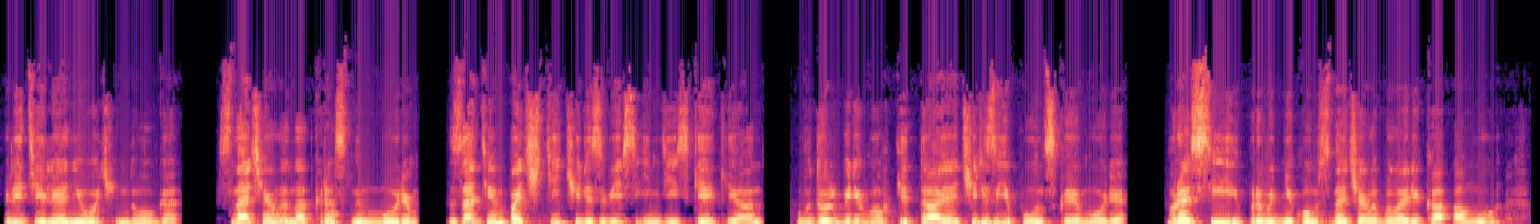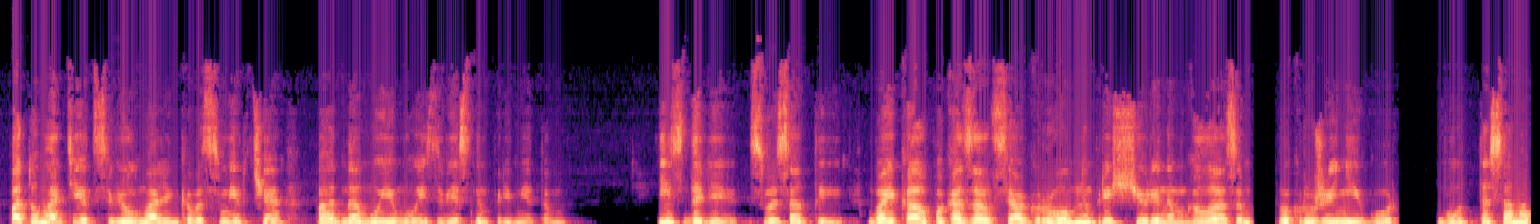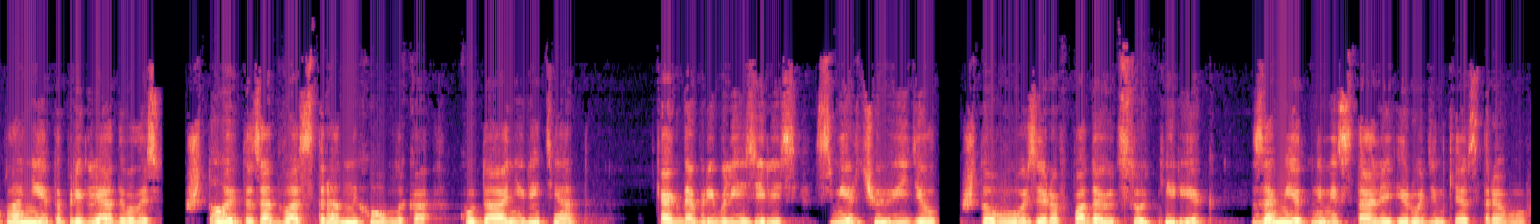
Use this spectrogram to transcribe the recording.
Летели они очень долго. Сначала над Красным морем, затем почти через весь Индийский океан, вдоль берегов Китая, через Японское море. В России проводником сначала была река Амур, потом отец вел маленького смерча по одному ему известным приметам. Издали, с высоты, Байкал показался огромным прищуренным глазом в окружении гор, будто сама планета приглядывалась. Что это за два странных облака? Куда они летят? Когда приблизились, Смерч увидел, что в озеро впадают сотни рек. Заметными стали и родинки островов.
